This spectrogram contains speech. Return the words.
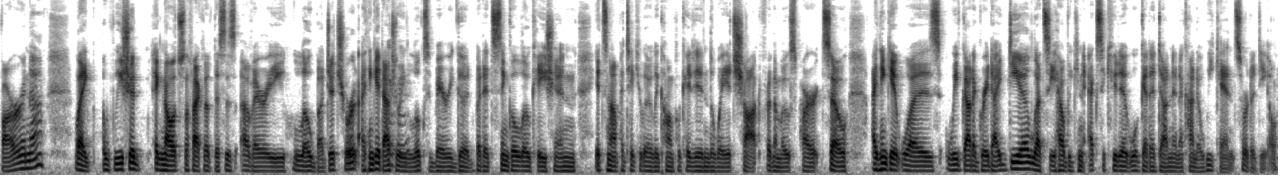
far enough. Like, we should acknowledge the fact that this is a very low budget short. I think it actually mm-hmm. looks very good, but it's single location. It's not particularly complicated in the way it's shot for the most part. So I think it was, we've got a great idea. Let's see how we can execute it. We'll get it done in a kind of weekend sort of deal.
